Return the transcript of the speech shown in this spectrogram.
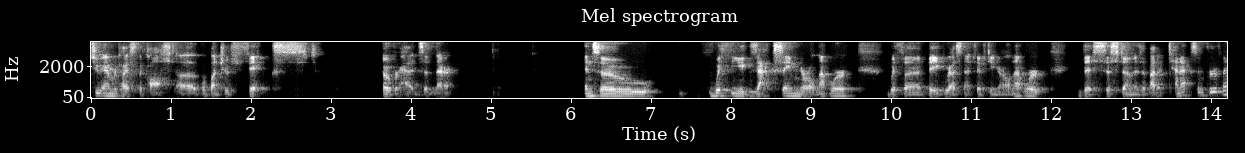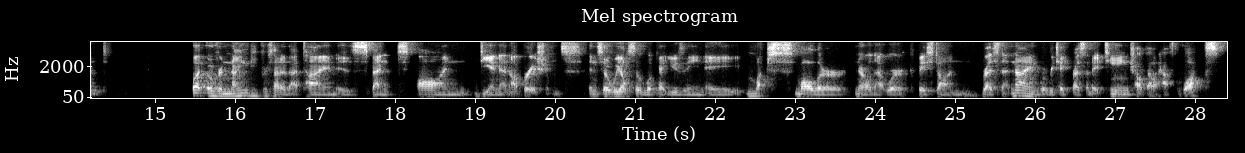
to amortize the cost of a bunch of fixed overheads in there. And so with the exact same neural network, with a big ResNet 50 neural network, this system is about a 10x improvement. But over 90% of that time is spent on DNN operations. And so we also look at using a much smaller neural network based on ResNet 9, where we take ResNet 18, chop out half the blocks,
